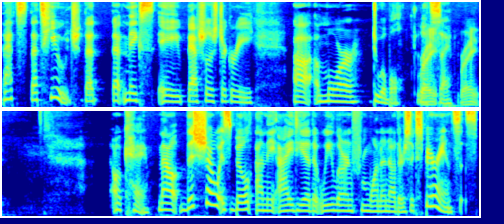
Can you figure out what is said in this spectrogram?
that's that's huge. That that makes a bachelor's degree uh, a more doable, let's right. say. Right. Okay. Now, this show is built on the idea that we learn from one another's experiences.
